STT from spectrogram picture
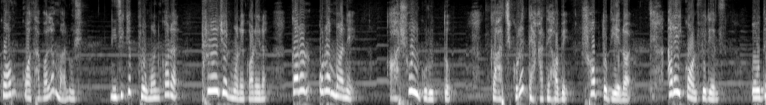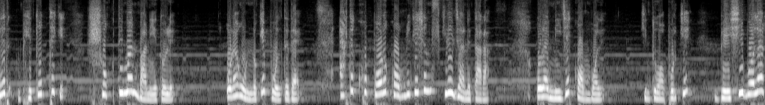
কম কথা বলা মানুষ নিজেকে প্রমাণ করার প্রয়োজন মনে করে না। কারণ ওরা মানে আসল গুরুত্ব। কাজ করে দেখাতে হবে, শব্দ দিয়ে নয়। আর এই কনফিডেন্স ওদের ভেতর থেকে শক্তিমান বানিয়ে তোলে। ওরা অন্যকে বলতে দেয়। একটা খুব বড় কমিউনিকেশন স্কিল জানে তারা। ওরা নিজে কম বলে, কিন্তু অপরকে বেশি বলার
